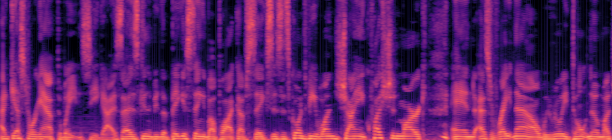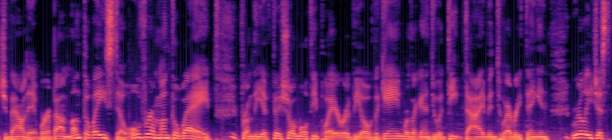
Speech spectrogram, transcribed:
I guess we're gonna have to wait and see, guys. That is gonna be the biggest thing about Black Ops 6 is it's going to be one giant question mark, and as of right now, we really don't know much about it. We're about a month away still, over a month away from the official multiplayer reveal of the game, where they're gonna do a deep dive into everything and really just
